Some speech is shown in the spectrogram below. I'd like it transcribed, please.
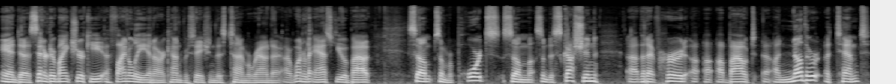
And uh, Senator Mike Shirkey, uh, finally in our conversation this time around, I-, I wanted to ask you about some some reports, some some discussion uh, that I've heard uh, uh about uh, another attempt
